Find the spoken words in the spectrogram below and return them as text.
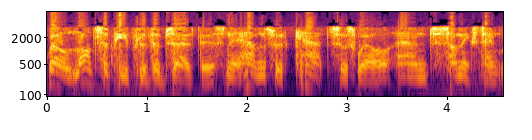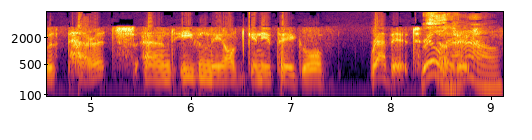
Well, lots of people have observed this, and it happens with cats as well, and to some extent with parrots, and even the odd guinea pig or rabbit. Really? Wow.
